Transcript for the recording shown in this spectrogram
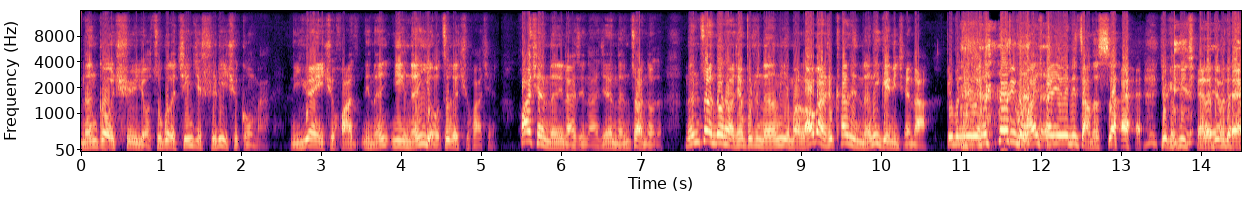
能够去有足够的经济实力去购买，你愿意去花，你能你能有这个去花钱，花钱的能力来自于哪里？就是能赚多少？能赚多少钱不是能力吗？老板是看着你能力给你钱的。并不是因为，并不完全因为你长得帅就给你钱了，对不对？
